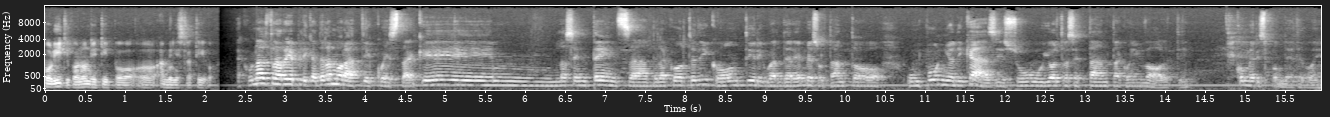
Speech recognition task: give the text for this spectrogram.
politico, non di tipo uh, amministrativo. Ecco, un'altra replica della Moratti è questa, che mm, la sentenza della Corte dei Conti riguarderebbe soltanto un pugno di casi sugli oltre 70 coinvolti. Come rispondete voi?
